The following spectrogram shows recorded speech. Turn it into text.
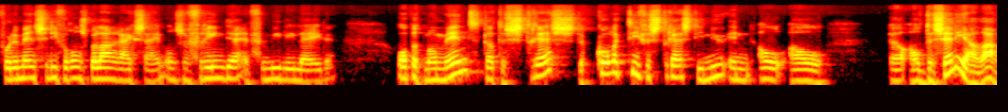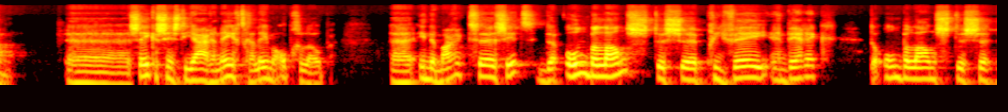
voor de mensen die voor ons belangrijk zijn, onze vrienden en familieleden op het moment dat de stress, de collectieve stress, die nu in al, al, uh, al decennia lang, zeker sinds de jaren negentig alleen maar opgelopen, in de markt zit. De onbalans tussen privé en werk, de onbalans tussen,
